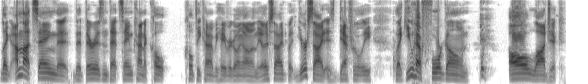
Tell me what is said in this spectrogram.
Like I'm not saying that that there isn't that same kind of cult culty kind of behavior going on on the other side, but your side is definitely like you have foregone all logic.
